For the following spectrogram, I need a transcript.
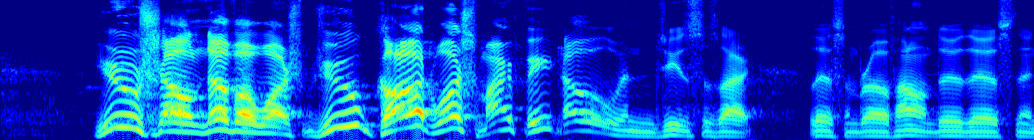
you shall never wash, you, God, wash my feet? No. And Jesus is like, listen, bro, if I don't do this, then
